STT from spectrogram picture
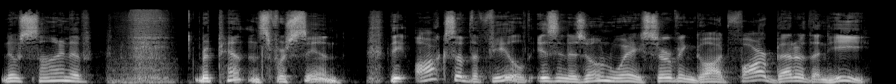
no sign of repentance for sin. The ox of the field is in his own way serving God far better than he.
